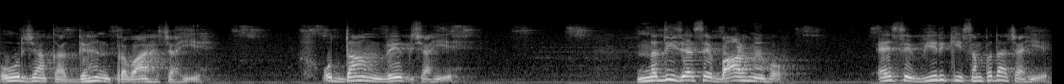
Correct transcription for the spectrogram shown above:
ऊर्जा का गहन प्रवाह चाहिए, उद्दाम वेग चाहिए। नदी जैसे बाढ़ में हो, ऐसे वीर की संपदा चाहिए,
